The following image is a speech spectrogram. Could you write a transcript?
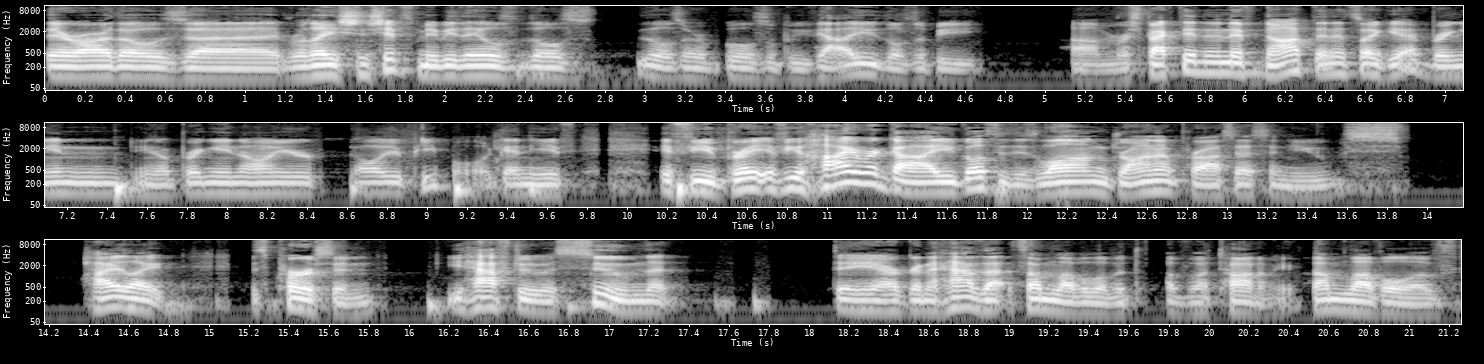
there are those uh, relationships. Maybe those those those are those will be valued. Those will be um, respected. And if not, then it's like yeah, bring in you know bring in all your all your people again. If if you bring, if you hire a guy, you go through this long drawn out process and you highlight this person. You have to assume that they are going to have that some level of of autonomy, some level of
